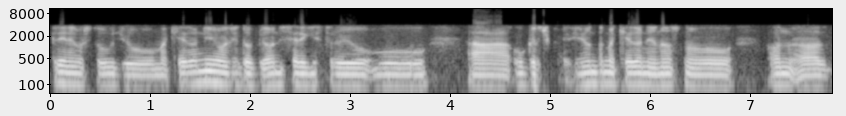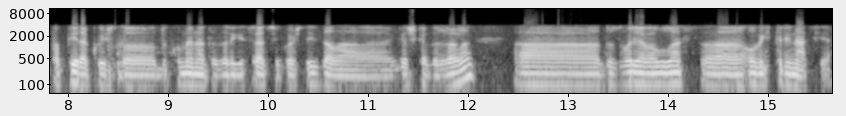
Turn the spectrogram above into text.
prije nego što uđu u Makedoniju, oni, dobi, oni se registruju u a, а, у Грчка. И онда Македонија на основу он а, папира кој што документата за регистрација кој што издала грчка држава а, дозвољава улаз а, ових три нација.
